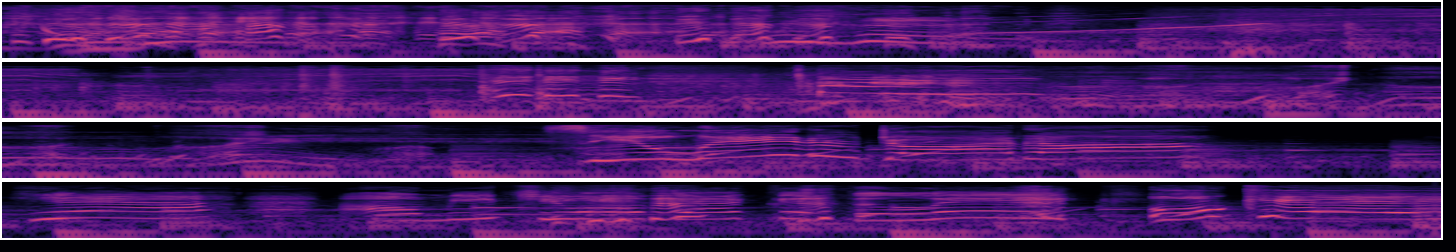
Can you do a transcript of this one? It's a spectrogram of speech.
See you later, Dada! Yeah, I'll meet you all back at the lake. Okay!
